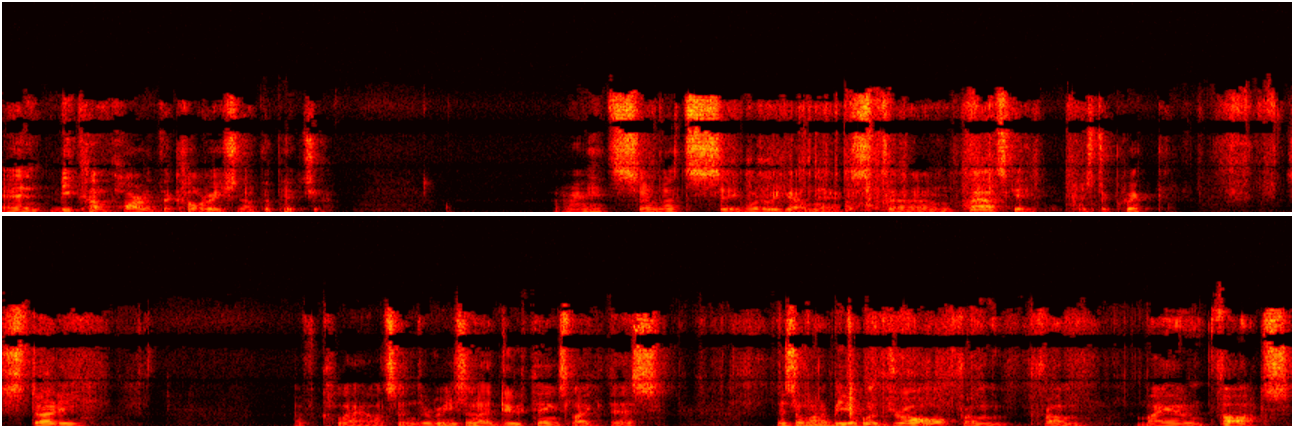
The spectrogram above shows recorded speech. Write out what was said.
and become part of the coloration of the picture. All right, so let's see, what do we got next? Um, cloudscape, just a quick study of clouds. And the reason I do things like this is I want to be able to draw from, from my own thoughts.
